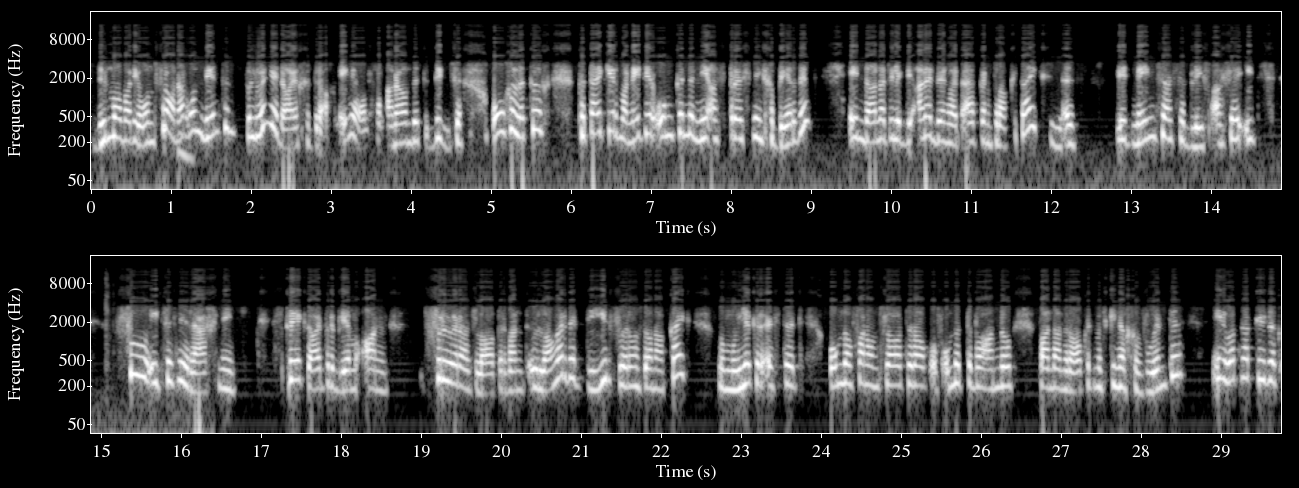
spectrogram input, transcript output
doen maar wat die hond vra. Dan onwetend beloon jy daai gedrag en die hond gaan aanhou om dit te doen. So ongelukkig partykeer maar net deur onkunde nie as prins nie gebeur dit. En dan natuurlik die ander ding wat ek in praktyk sien is weet mense asseblief as jy iets voel iets is nie reg nie spreek daai probleem aan vroeër as later want hoe langer dit duur voor ons daarna kyk, hoe moeiliker is dit om daarvan ontslae te raak of om dit te behandel want dan raak dit miskien 'n gewoonte. En ook natuurlik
